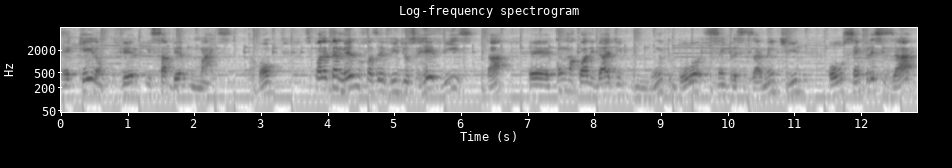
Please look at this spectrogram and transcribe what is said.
é, queiram ver e saber mais, tá bom? Você pode até mesmo fazer vídeos revis, tá? É, com uma qualidade muito boa, sem precisar mentir ou sem precisar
